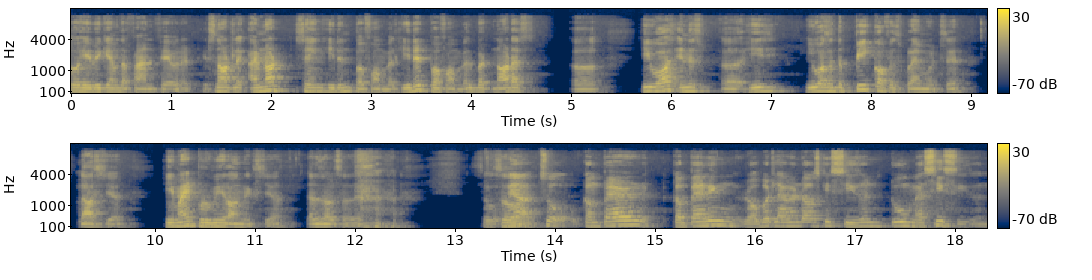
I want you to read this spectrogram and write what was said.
So he became the fan favorite. It's not like I'm not saying he didn't perform well. He did perform well, but not as uh, he was in his. Uh, he he was at the peak of his prime. Would say last year. He might prove me wrong next year. That is also there. So, So- yeah, so compare comparing Robert Lewandowski's season to Messi's season,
